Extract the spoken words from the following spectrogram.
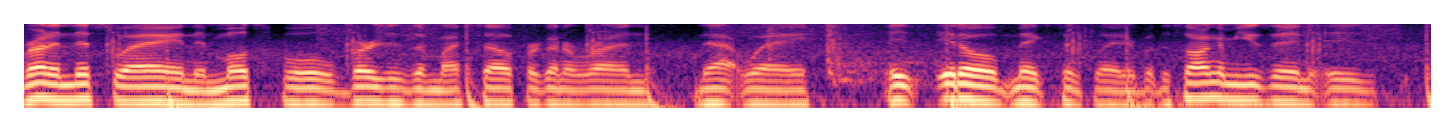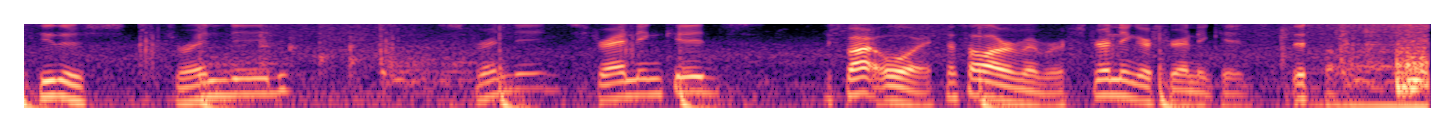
running this way and then multiple versions of myself are to run that way. It, it'll make sense later but the song i'm using is it's either stranded? Stranded? Stranding kids it's by Oi. That's all I remember. Stranding or Stranding Kids. This song.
